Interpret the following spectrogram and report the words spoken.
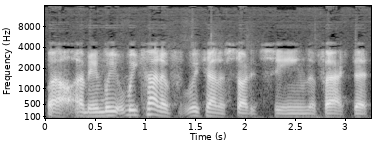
Well, I mean, we, we kind of we kind of started seeing the fact that,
